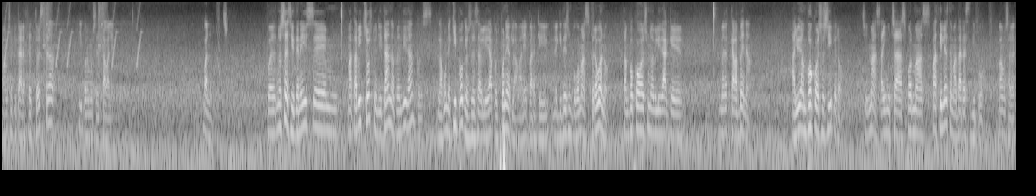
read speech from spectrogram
Vamos a quitar efecto extra Y ponemos esta, vale. Bueno, pues no sé, si tenéis eh, matabichos con Titán aprendida, pues algún equipo que os dé esa habilidad, pues ponerla, ¿vale? Para que le quitéis un poco más. Pero bueno, tampoco es una habilidad que merezca la pena. Ayuda un poco, eso sí, pero sin más. Hay muchas formas fáciles de matar a este tipo. Vamos a ver.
